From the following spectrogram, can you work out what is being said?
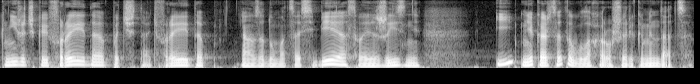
книжечкой Фрейда, почитать Фрейда, а, задуматься о себе, о своей жизни. И мне кажется, это была хорошая рекомендация.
